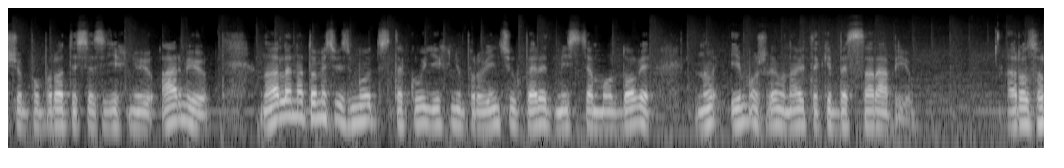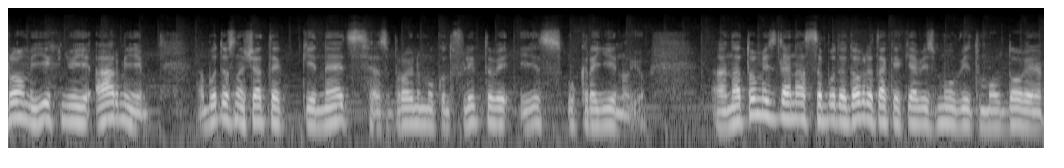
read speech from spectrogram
щоб поборотися з їхньою армією. Ну але натомість візьмуть таку їхню провінцію перед місцем Молдови. Ну і, можливо, навіть таки Бессарабію. Розгром їхньої армії буде означати кінець збройному конфліктові із Україною. Натомість для нас це буде добре, так як я візьму від Молдови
